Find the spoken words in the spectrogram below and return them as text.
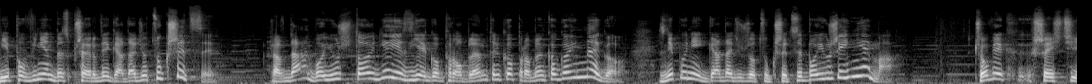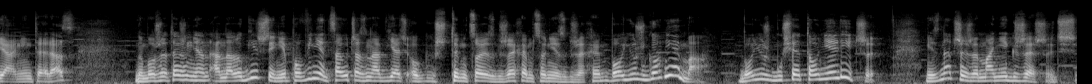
nie powinien bez przerwy gadać o cukrzycy. Prawda? Bo już to nie jest jego problem, tylko problem kogo innego. Z nie powinien gadać już o cukrzycy, bo już jej nie ma. Człowiek chrześcijanin teraz, no może też nie, analogicznie nie powinien cały czas nawijać o tym, co jest grzechem, co nie jest grzechem, bo już go nie ma, bo już mu się to nie liczy. Nie znaczy, że ma nie grzeszyć,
